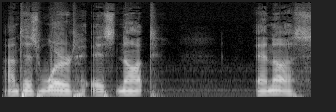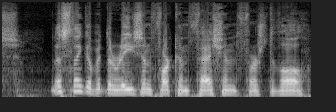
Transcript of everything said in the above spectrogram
and his word is not in us. Let's think about the reason for confession first of all.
